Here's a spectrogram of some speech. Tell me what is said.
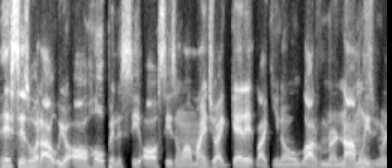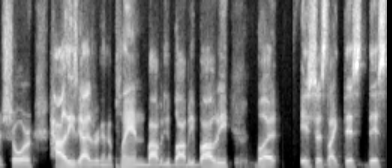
This is what I, we were all hoping to see all season long. Mind you, I get it. Like, you know, a lot of them are anomalies. We weren't sure how these guys were going to play and bobbity, bobbity, bobbity. Mhm. But it's just like this this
